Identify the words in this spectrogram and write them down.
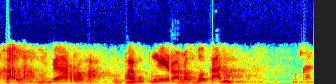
kalah. Mungkin arah aku. Aku pengiran bukan bukan.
